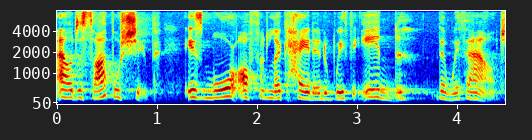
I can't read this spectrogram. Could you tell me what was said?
our discipleship is more often located within than without.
